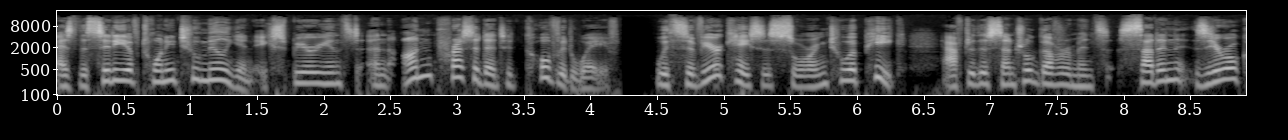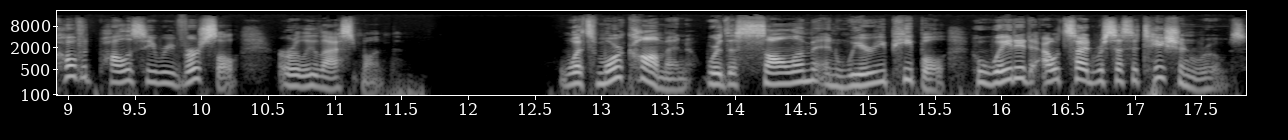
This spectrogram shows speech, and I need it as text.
as the city of 22 million experienced an unprecedented COVID wave with severe cases soaring to a peak after the central government's sudden zero COVID policy reversal early last month. What's more common were the solemn and weary people who waited outside resuscitation rooms,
